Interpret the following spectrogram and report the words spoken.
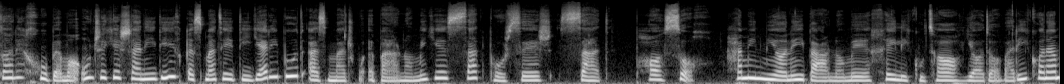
دوستان خوب ما. اونچه که شنیدید قسمت دیگری بود از مجموعه برنامه 100 پرسش 100 پاسخ. همین میانه برنامه خیلی کوتاه یادآوری کنم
